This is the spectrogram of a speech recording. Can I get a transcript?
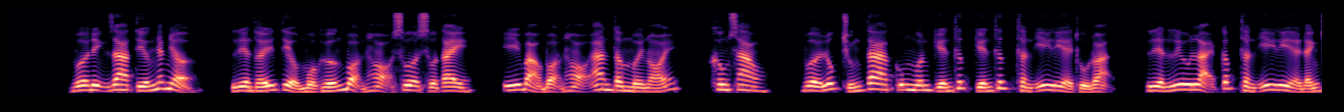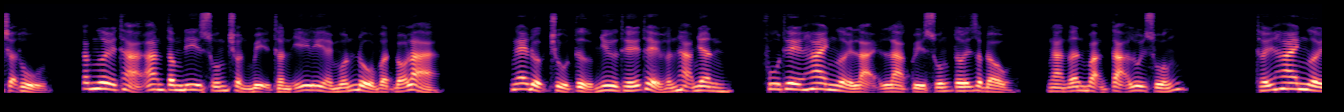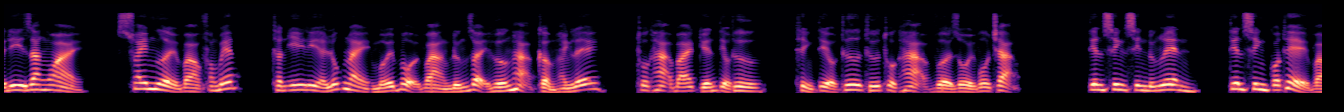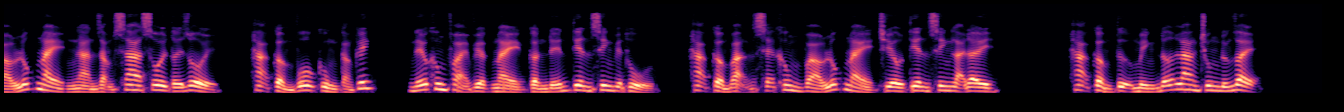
Vừa định ra tiếng nhắc nhở, liền thấy tiểu mục hướng bọn họ xua xua tay, ý bảo bọn họ an tâm mới nói, không sao, vừa lúc chúng ta cũng muốn kiến thức kiến thức thần y hề thủ đoạn, liền lưu lại cấp thần y hề đánh trợ thủ, các ngươi thả an tâm đi xuống chuẩn bị thần y hề muốn đồ vật đó là. Nghe được chủ tử như thế thể hấn hạ nhân, phu thê hai người lại là quỳ xuống tới dập đầu, ngàn ân vạn tạ lui xuống. Thấy hai người đi ra ngoài, xoay người vào phòng bếp, thần y lìa lúc này mới vội vàng đứng dậy hướng hạ cẩm hành lễ, thuộc hạ bái kiến tiểu thư, thỉnh tiểu thư thứ thuộc hạ vừa rồi vô trạng. Tiên sinh xin đứng lên, tiên sinh có thể vào lúc này ngàn dặm xa xôi tới rồi, hạ cẩm vô cùng cảm kích, nếu không phải việc này cần đến tiên sinh viện thủ, hạ cẩm vạn sẽ không vào lúc này chiều tiên sinh lại đây. Hạ cẩm tự mình đỡ lang trung đứng dậy.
